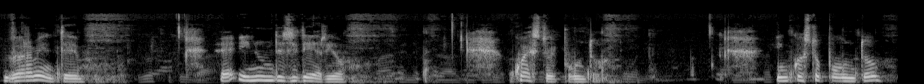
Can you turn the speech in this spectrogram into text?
Veramente è in un desiderio. Questo è il punto. In questo punto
